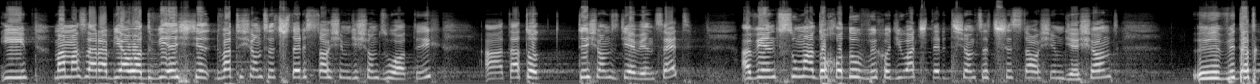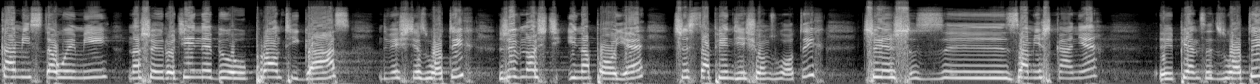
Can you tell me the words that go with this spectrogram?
i mama zarabiała 200, 2480 zł, a tato 1900, a więc suma dochodów wychodziła 4380. Y, Wydatkami stałymi naszej rodziny był prąd i gaz 200 zł, żywność i napoje 350 zł, czynsz z, za mieszkanie y, 500 zł,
